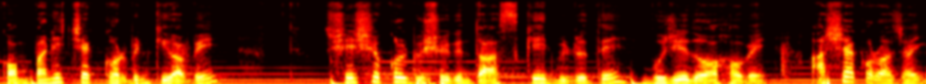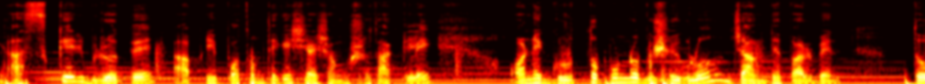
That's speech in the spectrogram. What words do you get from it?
কোম্পানি চেক করবেন কীভাবে? সে সকল বিষয় কিন্তু আজকের ভিডিওতে বুঝিয়ে দেওয়া হবে। আশা করা যায় আজকের ভিডিওতে আপনি প্রথম থেকে শেষ অংশ থাকলে অনেক গুরুত্বপূর্ণ বিষয়গুলো জানতে পারবেন। তো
